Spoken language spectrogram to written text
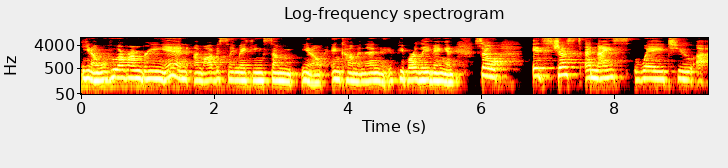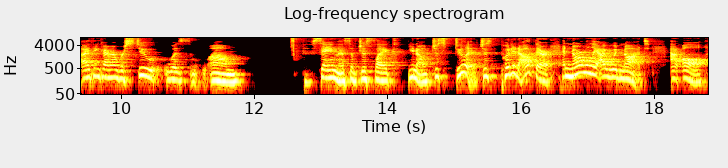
you know whoever i'm bringing in i'm obviously making some you know income and then if people are leaving and so it's just a nice way to i think i remember stu was um saying this of just like, you know, just do it, just put it out there. And normally I would not at all,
